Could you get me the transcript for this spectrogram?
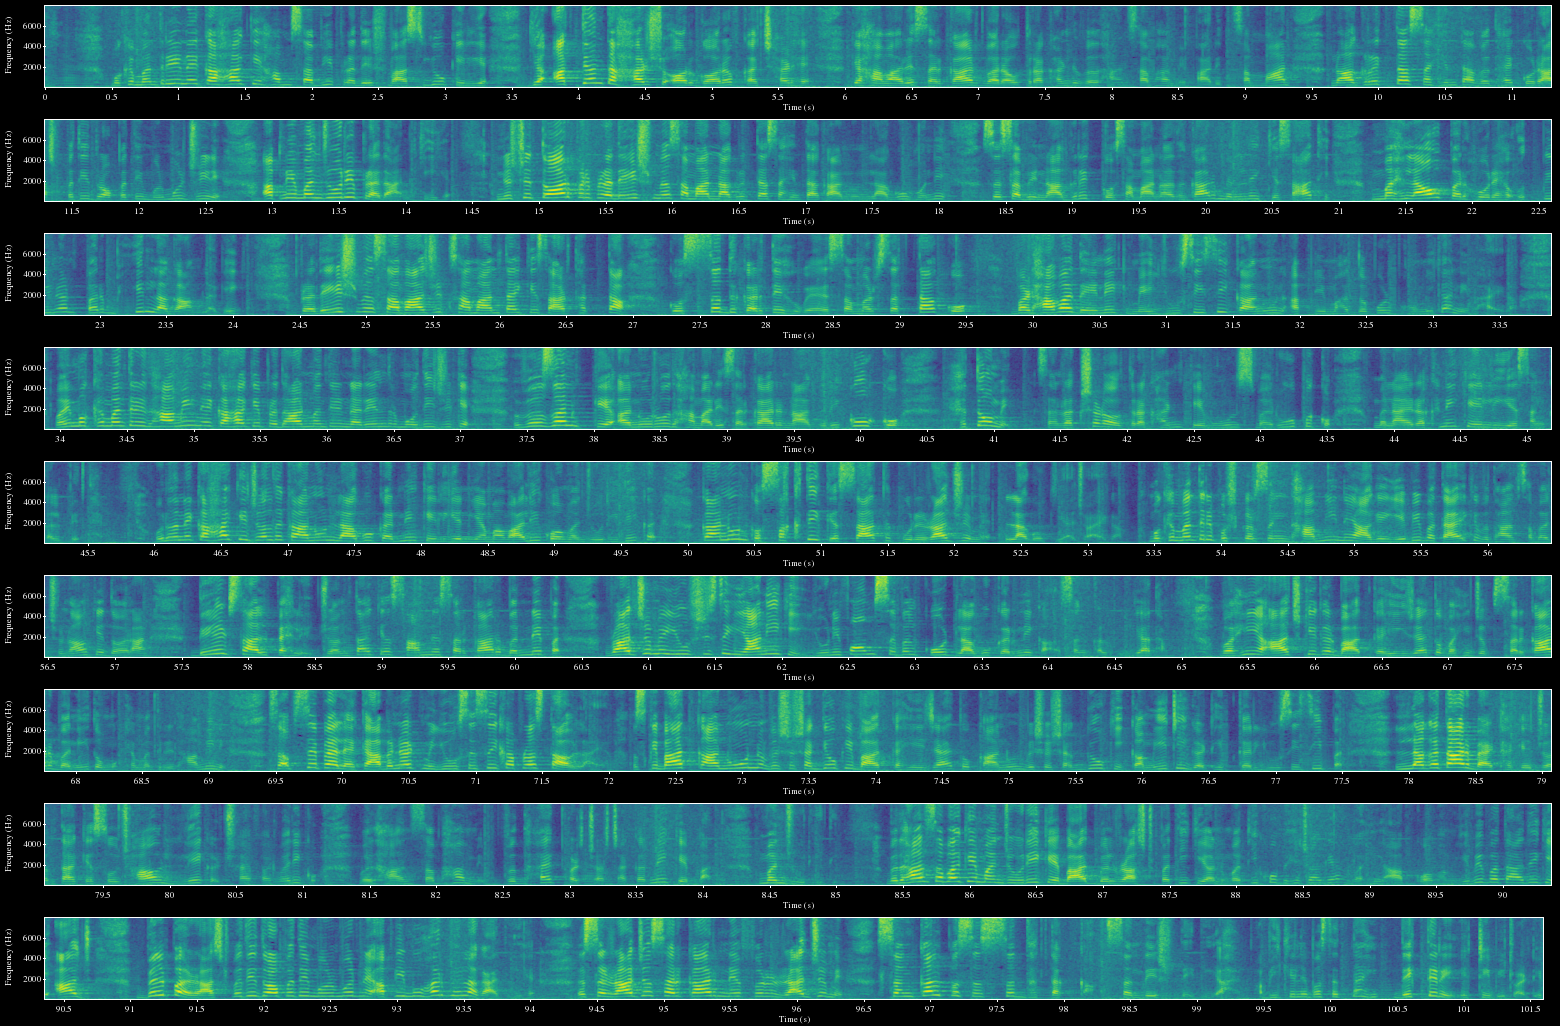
मुख्यमंत्री ने कहा कि हम सभी प्रदेशवासियों के लिए यह अत्यंत हर्ष और गौरव का क्षण है कि हमारे सरकार द्वारा उत्तराखंड विधानसभा में पारित सम्मान, नागरिकता संहिता विधेयक को राष्ट्रपति द्रौपदी मुर्मू जी ने अपनी मंजूरी प्रदान की है। निश्चित तौर पर प्रदेश में समान नागरिकता संहिता कानून लागू होने से सभी नागरिक को समान अधिकार मिलने के साथ ही महिलाओं पर हो रहे उत्पीड़न उत्पीड़न पर भी लगाम लगेगी। प्रदेश में सामाजिक समानता की सार्थकता को सिद्ध करते हुए समरसत्ता को बढ़ावा देने में यूसीसी कानून अपनी महत्वपूर्ण भूमिका निभाएगा। वहीं मुख्यमंत्री धामी ने कहा कि प्रधानमंत्री नरेंद्र मोदी जी के विजन के अनुरोध हमारी सरकार नागरिकों को हितों में संरक्षण और उत्तराखंड के मूल स्वरूप को बनाए रखने के लिए संकल्पित है। उन्होंने कहा कि जल्द कानून लागू करने के लिए नियमावली को मंजूरी देकर कानून को सख्ती के साथ पूरे राज्य में लागू किया जाएगा। मुख्यमंत्री पुष्कर सिंह धामी ने आगे ये भी बताया कि विधानसभा चुनाव के दौरान डेढ़ साल पहले जनता के सामने सरकार बनने पर राज्य में यूसीसी यानी कि यूनिफॉर्म सिविल कोड लागू करने का संकल्प लिया था। वहीं आज की अगर बात कही जाए तो वहीं जब सरकार बनी तो मुख्यमंत्री धामी ने सबसे पहले कैबिनेट में यूसीसी का प्रस्ताव लाया। उसके बाद कानून विशेषज्ञों की बात कही जाए तो कानून विशेषज्ञों की कमेटी गठित कर यूसीसी पर लगातार बैठकें जनता के सुझाव लेकर 6 फरवरी को विधानसभा में विधेयक पर चर्चा करने के बाद मंजूरी दी। विधानसभा की मंजूरी के बाद बिल राष्ट्रपति की अनुमति को भेजा गया। वहीं आपको अब हम ये भी बता दें कि आज बिल पर राष्ट्रपति द्रौपदी मुर्मू ने अपनी मुहर भी लगा दी है। इससे राज्य सरकार ने फिर राज्य में संकल्प से सिद्ध तक का संदेश दे दिया है। अभी के लिए बस इतना ही। देखते रहिए टीवी ट्वेंटी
